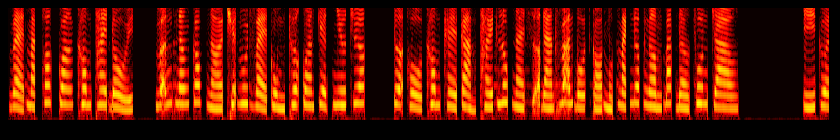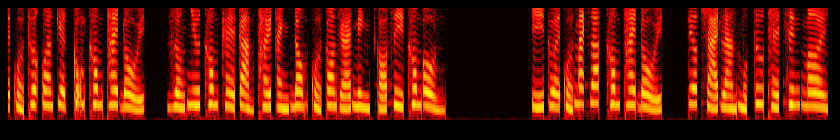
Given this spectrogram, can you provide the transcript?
Vẻ mặt Hoắc Quang không thay đổi, vẫn nâng cốc nói chuyện vui vẻ cùng Thượng Quan Kiệt như trước. Tựa hồ không hề cảm thấy lúc này giữa đám vãn bối có một mạch nước ngầm bắt đầu phun trào. Ý cười của Thượng Quan Kiệt cũng không thay đổi, dường như không hề cảm thấy hành động của con gái mình có gì không ổn. Ý cười của Mạnh Giác không thay đổi, tiêu sái làm một tư thế xin mời,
